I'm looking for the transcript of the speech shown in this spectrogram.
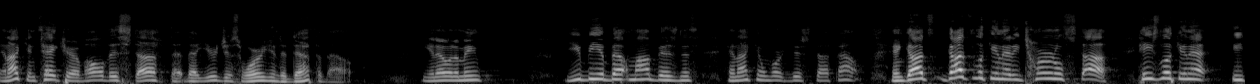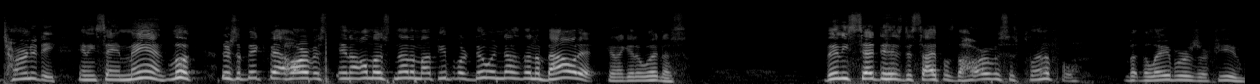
and I can take care of all this stuff that, that you're just worrying to death about. You know what I mean? You be about my business, and I can work this stuff out. And God's, God's looking at eternal stuff. He's looking at eternity, and He's saying, Man, look, there's a big fat harvest, and almost none of my people are doing nothing about it. Can I get a witness? Then He said to His disciples, The harvest is plentiful, but the laborers are few.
